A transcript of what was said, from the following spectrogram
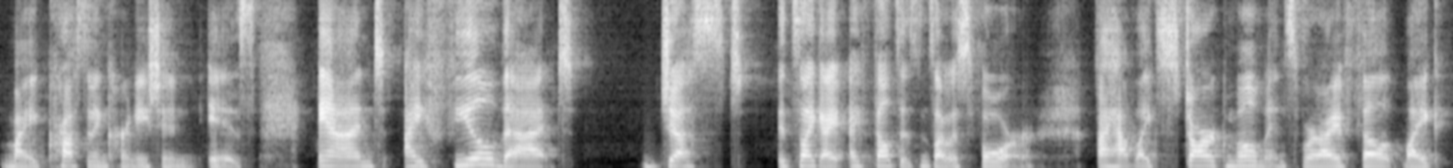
my cross of incarnation is. And I feel that just it's like I, I felt it since I was four. I have like stark moments where I felt like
